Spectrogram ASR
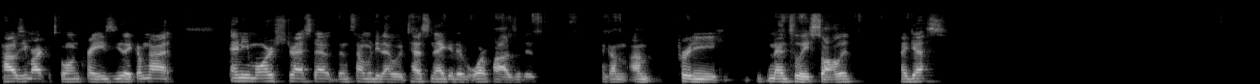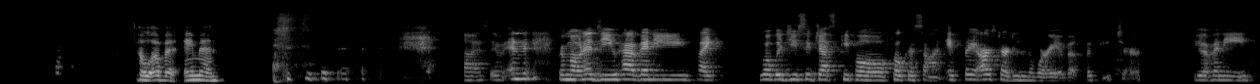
housing market's going crazy. Like I'm not any more stressed out than somebody that would test negative or positive. Like I'm I'm pretty mentally solid, I guess. I love it. Amen. Awesome. And Ramona, do you have any, like, what would you suggest people focus on if they are starting to worry about the future? Do you have any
